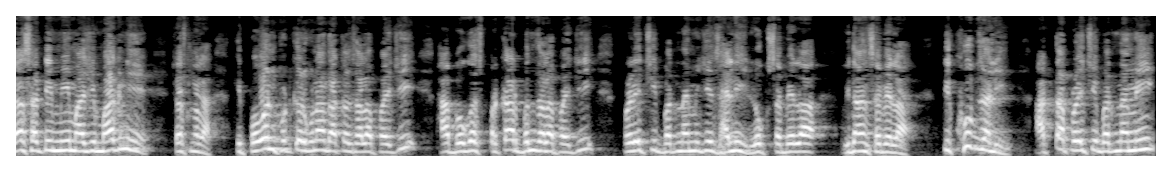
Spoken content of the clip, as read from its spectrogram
त्यासाठी मी माझी मागणी आहे शासनाला की पवन फुटकर गुन्हा दाखल झाला पाहिजे हा बोगस प्रकार बंद झाला पाहिजे. पळेची बदनामी जी झाली लोकसभेला विधानसभेला ती खूप झाली. आत्ता पळीची बदनामी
